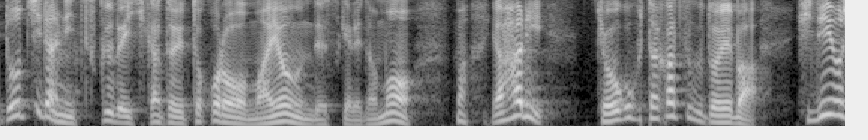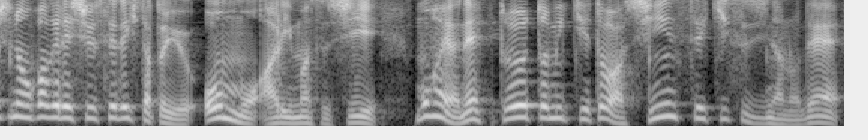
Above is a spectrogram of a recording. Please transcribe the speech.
どちらにつくべきかというところを迷うんですけれども、ま、やはり京極高次といえば、秀吉のおかげで出世できたという恩もありますし、もはやね、豊臣家とは親戚筋なので、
